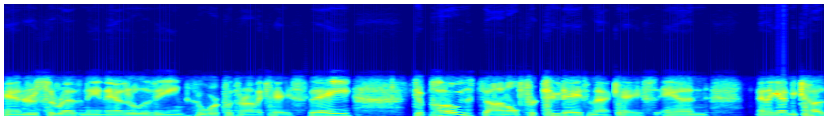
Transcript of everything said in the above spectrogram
Andrew Ceresney and Andrew Levine, who worked with her on the case. They deposed Donald for two days in that case. And And again, because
